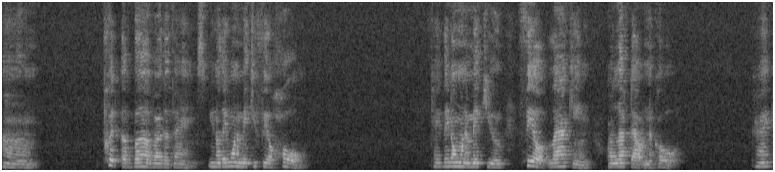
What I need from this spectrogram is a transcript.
um, put above other things. You know, they want to make you feel whole. Okay, they don't want to make you feel lacking or left out in the cold. Okay,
